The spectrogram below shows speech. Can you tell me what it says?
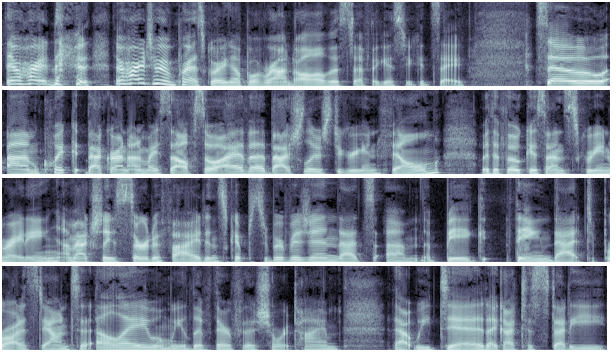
they're hard. They're hard to impress growing up around all of this stuff. I guess you could say. So, um, quick background on myself. So, I have a bachelor's degree in film with a focus on screenwriting. I'm actually certified in script supervision. That's um, a big thing that brought us down to LA when we lived there for the short time that we did. I got to study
